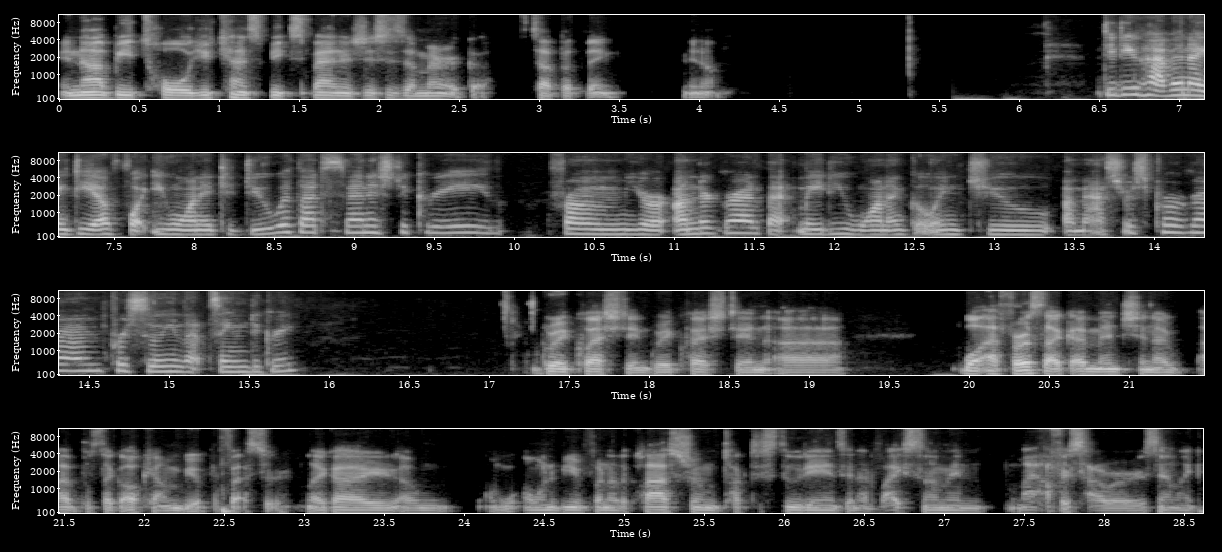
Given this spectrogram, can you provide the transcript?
and not be told you can't speak Spanish. This is America type of thing, you know. Did you have an idea of what you wanted to do with that Spanish degree from your undergrad that made you want to go into a master's program pursuing that same degree? Great question. Great question. Uh, well, at first, like I mentioned, I, I was like, okay, I'm gonna be a professor. Like I, um, I want to be in front of the classroom, talk to students, and advise them in my office hours, and like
